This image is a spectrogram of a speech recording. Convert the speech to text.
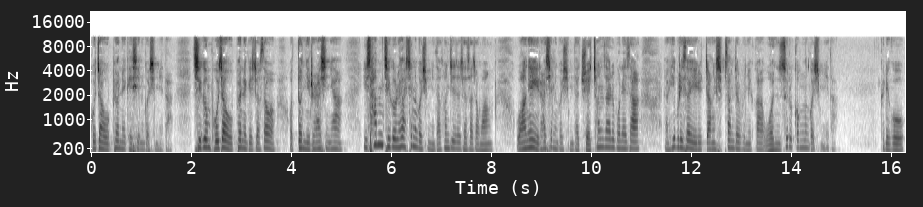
보좌 우편에 계시는 것입니다. 지금 보좌 우편에 계셔서 어떤 일을 하시냐? 이 삼직을 하시는 것입니다. 선지자 제사장 왕, 왕의 일 하시는 것입니다. 주의 천사를 보내사 히브리서 1장 13절 보니까 원수를 꺾는 것입니다. 그리고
